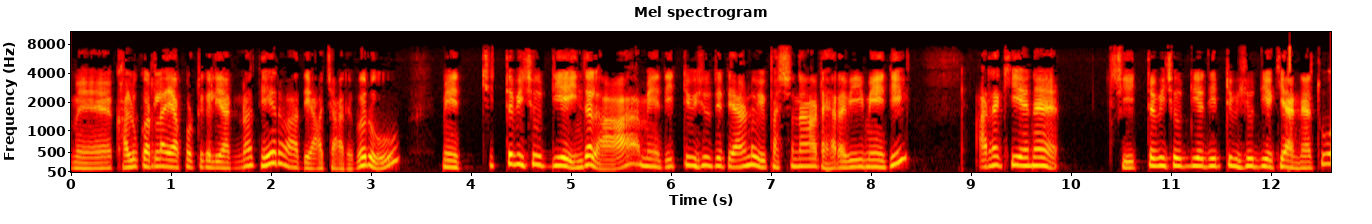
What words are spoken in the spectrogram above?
මේ කලු කරලා යකොට් ටික ලියනවා තේරවාදී ආචාර්යවරු මේ චිත්තවිසුද්ධියේ ඉඳලා මේ ditthිවිසුද්ධියට යන විපස්සනාවට හැරවීමේදී අර කියන චිත්තවිසුද්ධිය ditthිවිසුද්ධිය කියන්නේ නැතුව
